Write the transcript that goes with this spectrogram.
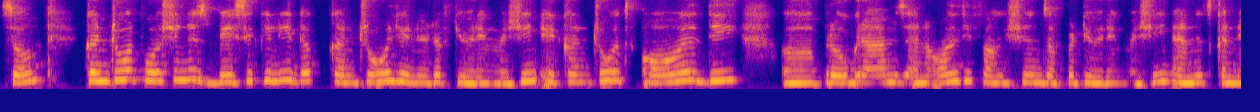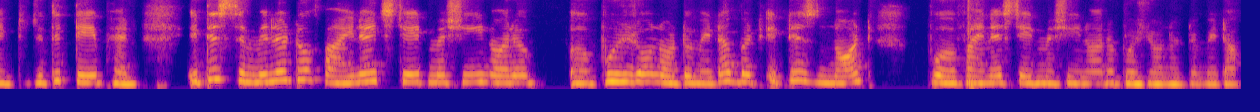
So control portion is basically the control unit of Turing machine. It controls all the uh, programs and all the functions of a Turing machine and it's connected to the tape head. It is similar to a finite state machine or a, a push-down automata, but it is not finite state machine or a push-down automata.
